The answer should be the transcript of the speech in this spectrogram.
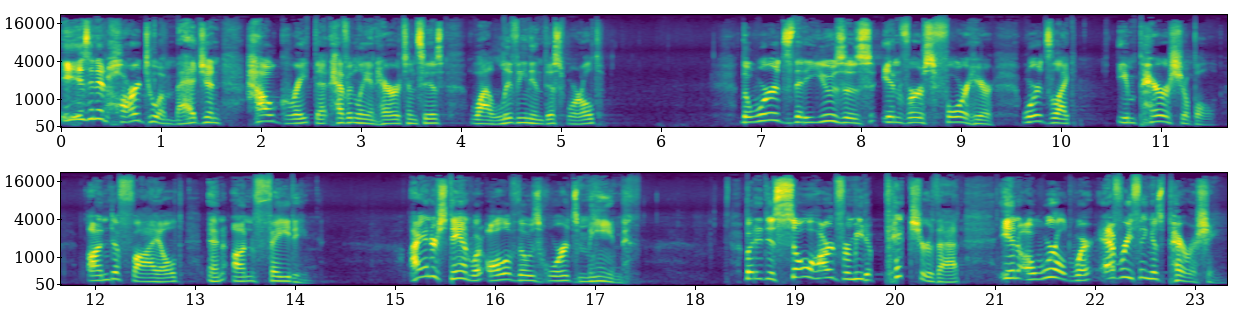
Isn't it hard to imagine how great that heavenly inheritance is while living in this world? The words that he uses in verse 4 here, words like imperishable, undefiled, and unfading. I understand what all of those words mean. But it is so hard for me to picture that in a world where everything is perishing,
